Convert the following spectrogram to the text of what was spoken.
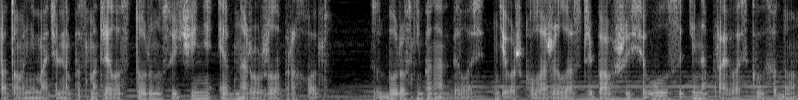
Потом внимательно посмотрела в сторону свечения и обнаружила проход. Сборов не понадобилось, девушка уложила растрепавшиеся волосы и направилась к выходу.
